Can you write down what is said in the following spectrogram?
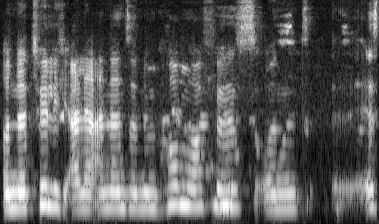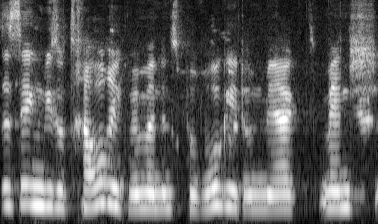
Und natürlich, alle anderen sind im Homeoffice und es ist irgendwie so traurig, wenn man ins Büro geht und merkt, Mensch,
